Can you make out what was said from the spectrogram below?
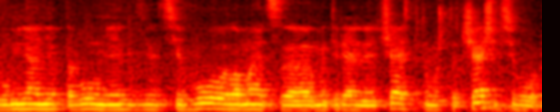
у меня нет того, у меня нет всего, ломается материальная часть, потому что чаще всего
